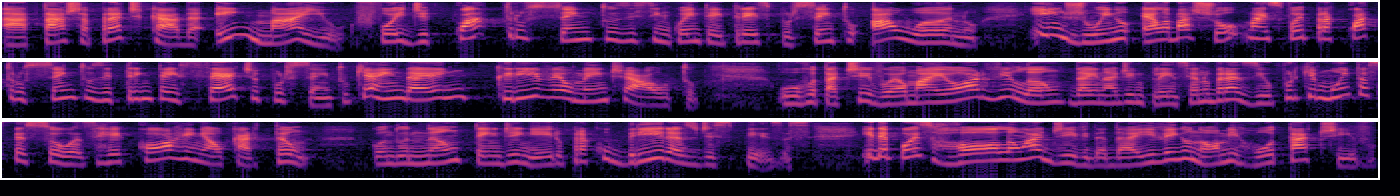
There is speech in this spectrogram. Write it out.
A taxa praticada em maio foi de 453% ao ano e em junho ela baixou, mas foi para 437%, o que ainda é incrivelmente alto. O rotativo é o maior vilão da inadimplência no Brasil, porque muitas pessoas recorrem ao cartão quando não tem dinheiro para cobrir as despesas. E depois rolam a dívida, daí vem o nome rotativo.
